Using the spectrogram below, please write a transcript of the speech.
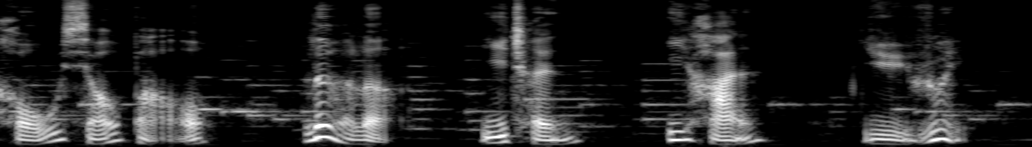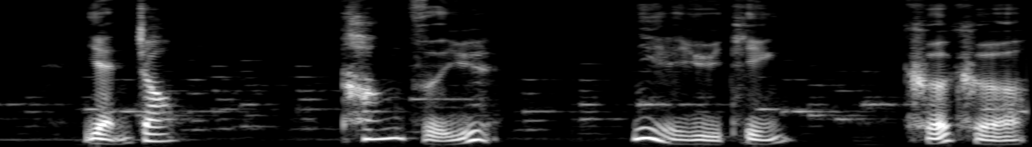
侯小宝、乐乐、依晨、一涵、雨瑞、严昭、汤子月、聂雨婷、可可、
